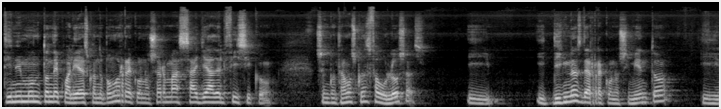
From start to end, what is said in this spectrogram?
tiene un montón de cualidades, cuando podemos reconocer más allá del físico, nos encontramos cosas fabulosas. Y y dignas de reconocimiento y,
